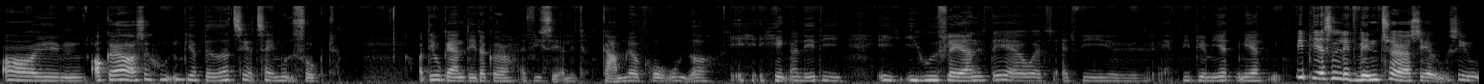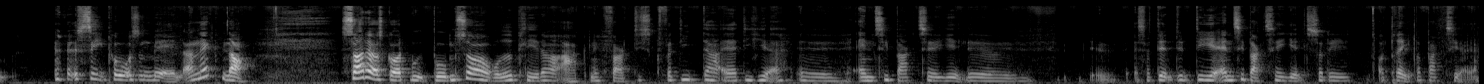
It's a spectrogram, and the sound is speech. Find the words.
og, øhm, og gør også, at huden bliver bedre til at tage imod fugt. Og det er jo gerne det, der gør, at vi ser lidt gamle og grå ud og hænger lidt i, i, i hudflagerne. Det er jo, at, at, vi, øh, at vi bliver mere, mere, vi bliver sådan lidt vindtørre, ser ud, se ud, se på sådan med alderen, ikke? Nå. Så er det også godt mod bumser og røde pletter og akne, faktisk, fordi der er de her øh, antibakterielle, øh, øh, altså det, det, det er antibakterielt, så det og dræber bakterier.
